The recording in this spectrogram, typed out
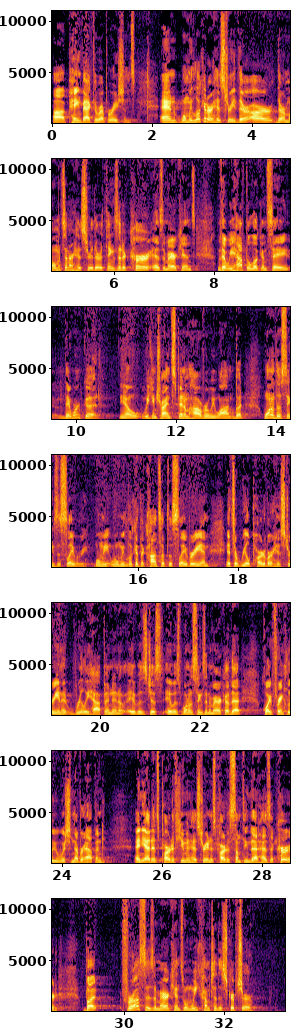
uh, paying back the reparations. And when we look at our history, there are, there are moments in our history, there are things that occur as Americans that we have to look and say, they weren't good. You know, we can try and spin them however we want, but one of those things is slavery. When we, when we look at the concept of slavery, and it's a real part of our history, and it really happened, and it, it was just, it was one of those things in America that, quite frankly, we wish never happened. And yet it's part of human history and it's part of something that has occurred. But for us as Americans, when we come to the scripture,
